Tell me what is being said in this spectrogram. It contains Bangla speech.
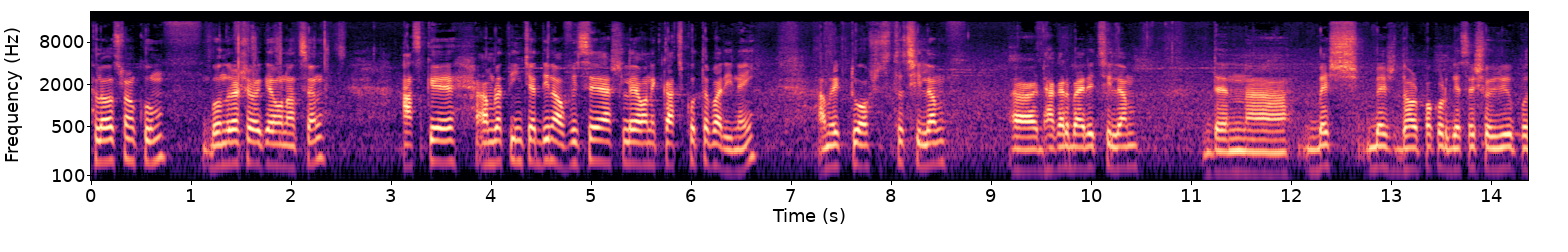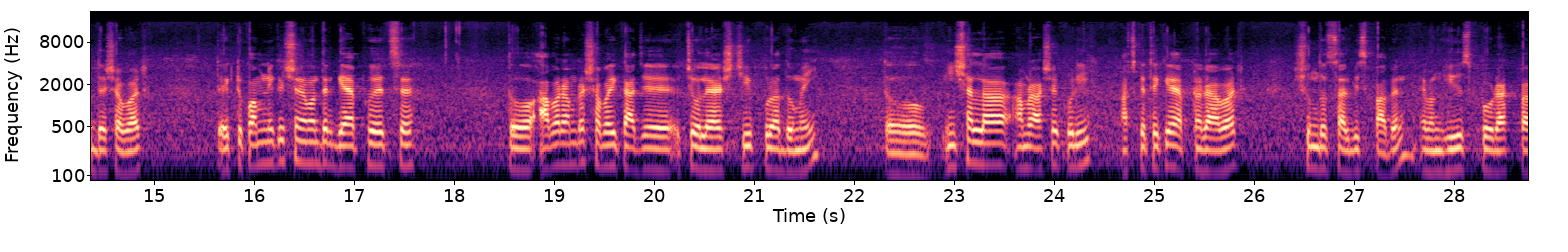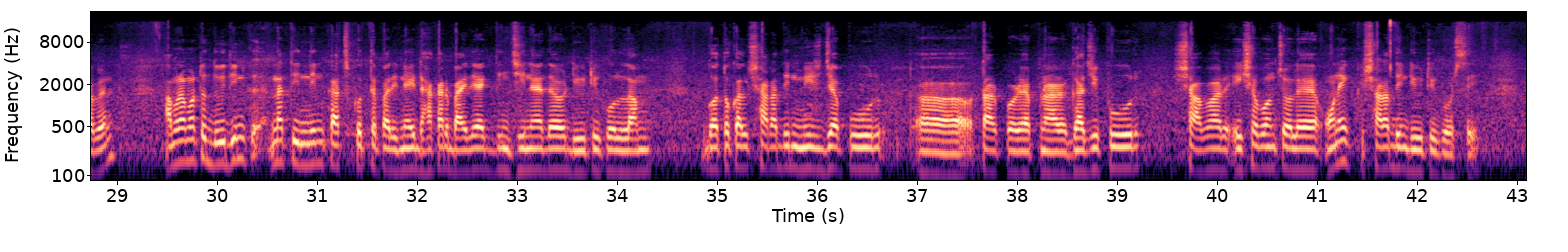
হ্যালো আসসালামু আলাইকুম বন্ধুরা, সবাই কেমন আছেন? আজকে আমরা তিন চার দিন অফিসে আসলে অনেক কাজ করতে পারি নাই। আমরা একটু অসুস্থ ছিলাম ঢাকার বাইরে ছিলাম। দেন বেশ বেশ ধরপকড় গেছে শরীরের উপর দিয়ে সবার। তো একটু কমিউনিকেশনের আমাদের গ্যাপ হয়েছে। তো আবার আমরা সবাই কাজে চলে আসছি পুরা দমেই। তো ইনশাল্লাহ আমরা আশা করি আজকে থেকে আপনারা আবার সুন্দর সার্ভিস পাবেন এবং হিউজ প্রোডাক্ট পাবেন। আমরা মাত্র দুই দিন না তিন দিন কাজ করতে পারি না এই ঢাকার বাইরে একদিন ঝিনাইদহ ডিউটি করলাম। গতকাল সারাদিন মির্জাপুর তারপরে আপনার গাজীপুর, সাভার এইসব অঞ্চলে অনেক সারাদিন ডিউটি করছি।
